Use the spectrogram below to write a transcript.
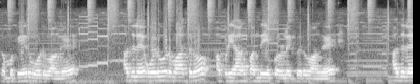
ரொம்ப பேர் ஓடுவாங்க. அதில் ஒருவர் மாத்திரம் அப்படியாக பந்தய பொருளை பெறுவாங்க. அதில்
